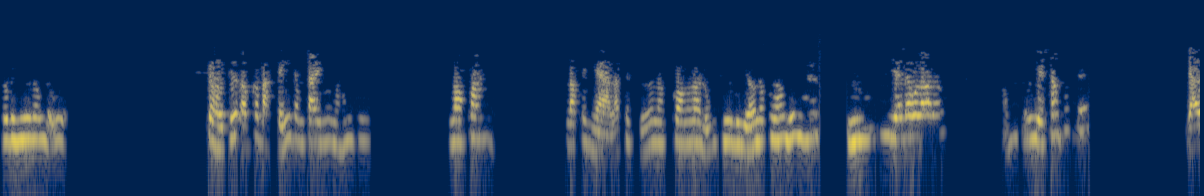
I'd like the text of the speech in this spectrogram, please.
Có bao nhiêu đâu đủ. Cho hồi trước ông có bạc tỷ trong tay nhưng mà không vui. Lo quan. Lo cái nhà, lo cái cửa, lo con, lo đủ thứ bây giờ nó không lo nữa hết. Ừ, giờ đâu lo đâu không có về sao phút đấy chơi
